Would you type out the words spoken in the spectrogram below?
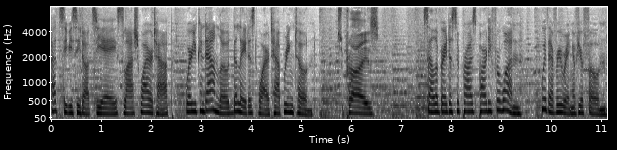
at cbc.ca slash wiretap, where you can download the latest Wiretap ringtone. Surprise! Celebrate a surprise party for one with every ring of your phone.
